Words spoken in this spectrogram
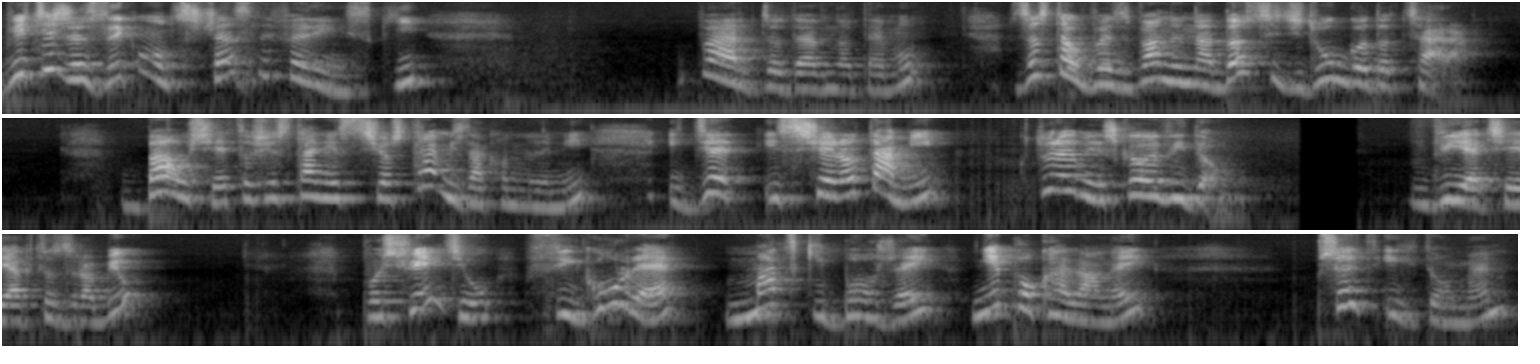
Wiecie, że Zygmunt Szczęsny Feliński bardzo dawno temu został wezwany na dosyć długo do cara. Bał się, co się stanie z siostrami zakonnymi i, i z sierotami, które mieszkały w domu. Wiecie, jak to zrobił? Poświęcił figurę Matki Bożej niepokalanej przed ich domem,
